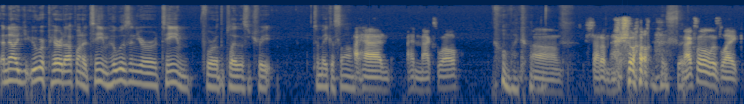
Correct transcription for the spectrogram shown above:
and now you were paired up on a team. Who was in your team for the playlist retreat to make a song? I had I had Maxwell. Oh my god. Um, shout out Maxwell. Maxwell was like,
